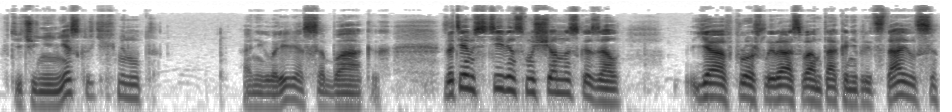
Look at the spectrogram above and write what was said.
В течение нескольких минут они говорили о собаках. Затем Стивен смущенно сказал, «Я в прошлый раз вам так и не представился.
